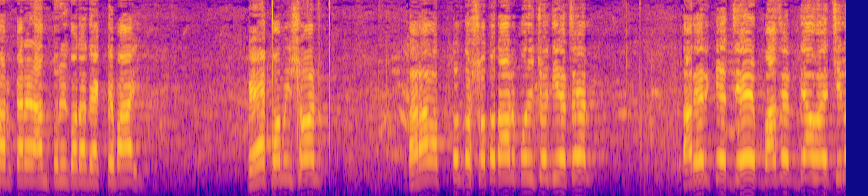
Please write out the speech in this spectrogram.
সরকারের আন্তরিকতা দেখতে পাই। পে কমিশন, তারা অত্যন্ত সততার পরিচয় দিয়েছেন। তাদেরকে যে বাজেট দেওয়া হয়েছিল,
